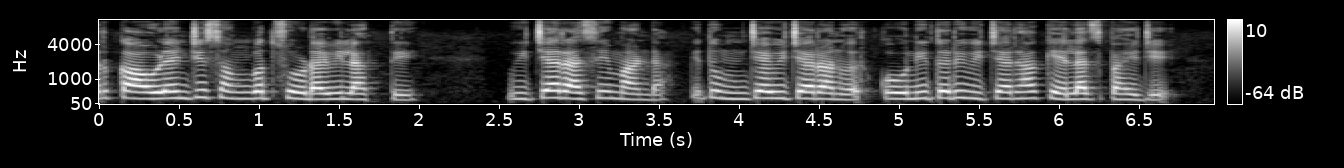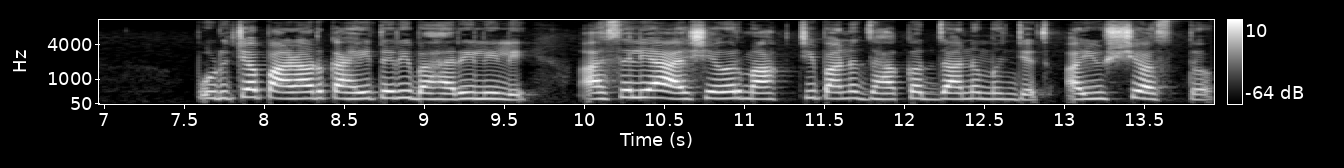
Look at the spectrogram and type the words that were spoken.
तर कावळ्यांची संगत सोडावी लागते. विचार असे मांडा की तुमच्या विचारांवर कोणीतरी विचार हा केलाच पाहिजे. पुढच्या पानावर काहीतरी बाहेरी लिहिले असेल या आशेवर मागची पानं झाकत जाणं म्हणजेच आयुष्य असतं.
